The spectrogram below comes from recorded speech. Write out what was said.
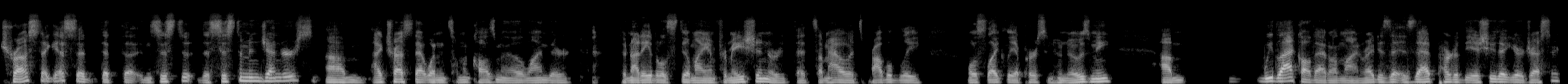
trust, I guess, that that the insist the system engenders. Um, I trust that when someone calls me on the other line, they're they're not able to steal my information, or that somehow it's probably most likely a person who knows me. Um, we lack all that online, right? Is that is that part of the issue that you're addressing?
